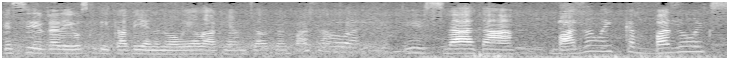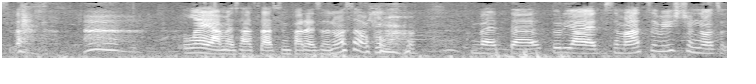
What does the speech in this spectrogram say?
kas ir arī uzskatīta kā viena no lielākajām celtnēm pasaulē, ir svētā bazilika, baziliks svētā. Lejā mēs atstāsim pareizo nosaukumu. Bet uh, tur jāiet visam atsevišķi, un no tu-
